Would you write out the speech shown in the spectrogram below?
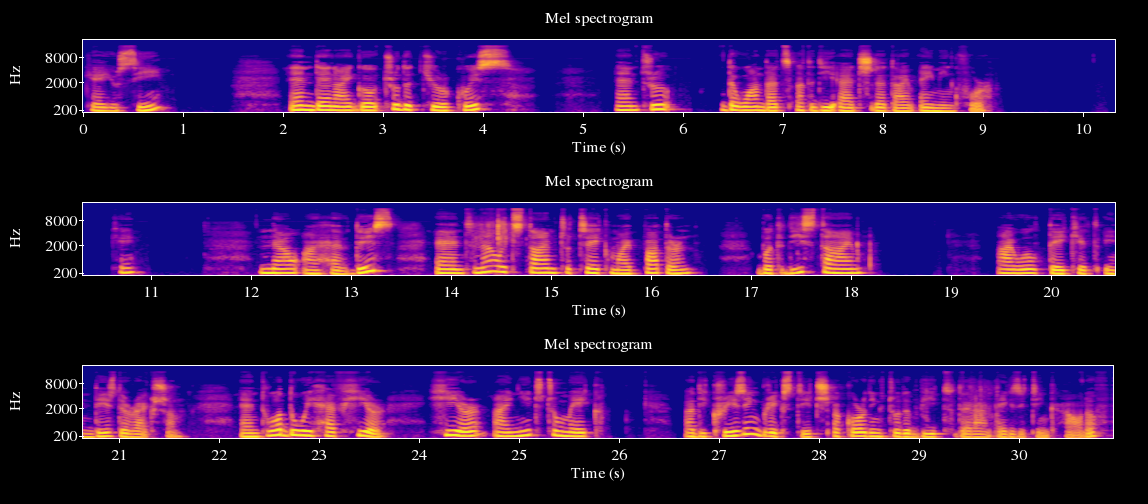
Okay, you see? And then I go through the turquoise and through the one that's at the edge that I'm aiming for. Okay. Now I have this and now it's time to take my pattern but this time I will take it in this direction. And what do we have here? Here I need to make a decreasing brick stitch according to the bead that I'm exiting out of.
